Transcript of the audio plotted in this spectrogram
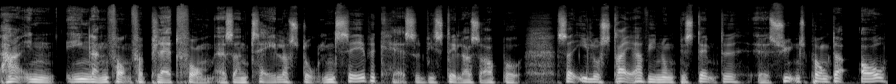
har en, en eller anden form for platform, altså en talerstol, en sæbekasse, vi stiller os op på, så illustrerer vi nogle bestemte øh, synspunkter, og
